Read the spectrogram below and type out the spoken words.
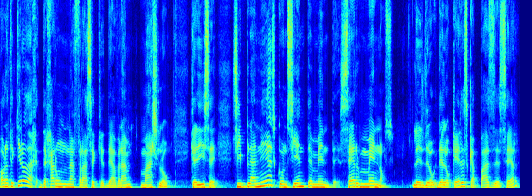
Ahora te quiero dejar una frase que, de Abraham Maslow que dice, si planeas conscientemente ser menos de lo que eres capaz de ser,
